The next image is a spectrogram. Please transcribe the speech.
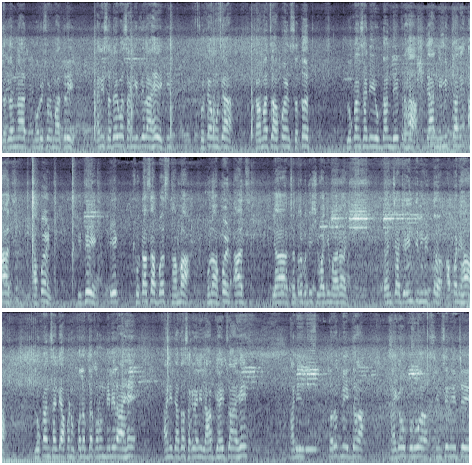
जगन्नाथ मोरेश्वर म्हात्रे आणि सदैव सांगितलेलं आहे की छोट्या मोठ्या कामाचं आपण सतत लोकांसाठी योगदान देत राहा. त्या निमित्ताने आज आपण इथे एक छोटासा बस थांबा म्हणून आपण आज या छत्रपती शिवाजी महाराज त्यांच्या जयंतीनिमित्त आपण हा लोकांसाठी आपण उपलब्ध करून दिलेला आहे आणि त्याचा सगळ्यांनी लाभ घ्यायचा आहे. आणि परत मी एकदा नायगाव पूर्व शिवसेनेचे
